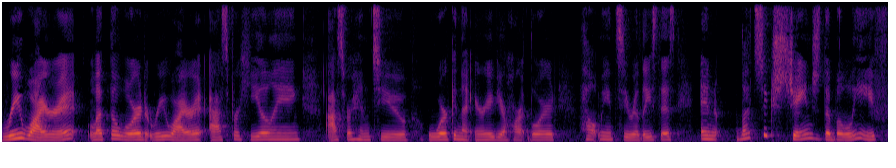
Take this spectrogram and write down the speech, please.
rewire it. Let the Lord rewire it. Ask for healing. Ask for Him to work in that area of your heart, Lord. Help me to release this. And let's exchange the belief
